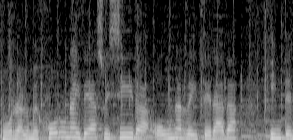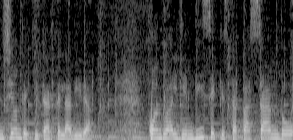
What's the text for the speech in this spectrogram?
por a lo mejor una idea suicida o una reiterada intención de quitarte la vida. Cuando alguien dice que está pasando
